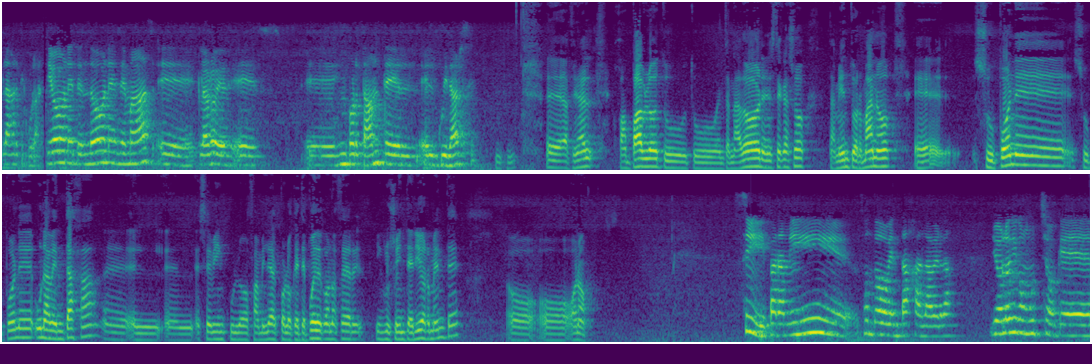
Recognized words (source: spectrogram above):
las articulaciones, tendones, demás, eh, claro, es, importante el, cuidarse. Eh, al final, Juan Pablo, tu, entrenador, en este caso también tu hermano, eh, supone, supone una ventaja ese vínculo familiar por lo que te puede conocer incluso interiormente o, o no. Sí, para mí son todo ventajas, la verdad. Yo lo digo mucho, que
